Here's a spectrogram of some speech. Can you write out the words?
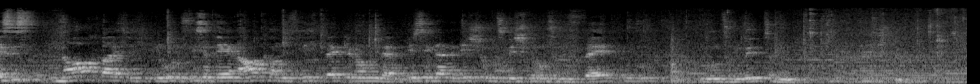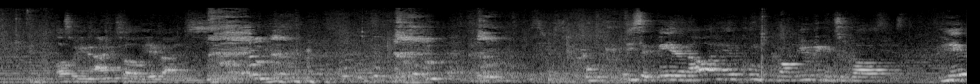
Es ist nachweislich in uns, diese DNA kann uns nicht weggenommen werden. Wir sind eine Mischung zwischen unseren Vätern und unseren Müttern. Also in Einzahl jeweils. Und diese DNA-Herkunft kann übrigens sogar her,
